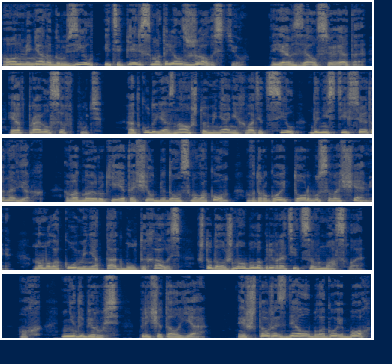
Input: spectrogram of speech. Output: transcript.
Он меня нагрузил и теперь смотрел с жалостью. Я взял все это и отправился в путь. Откуда я знал, что у меня не хватит сил донести все это наверх? В одной руке я тащил бидон с молоком, в другой – торбу с овощами. Но молоко у меня так бултыхалось, что должно было превратиться в масло. «Ох, не доберусь», – причитал я. И что же сделал благой бог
